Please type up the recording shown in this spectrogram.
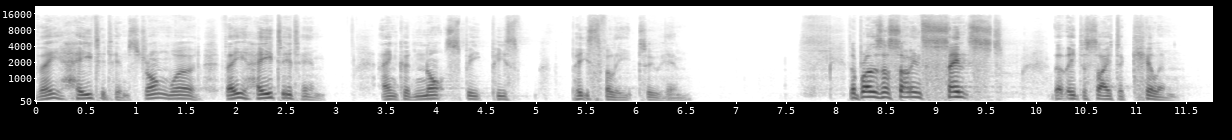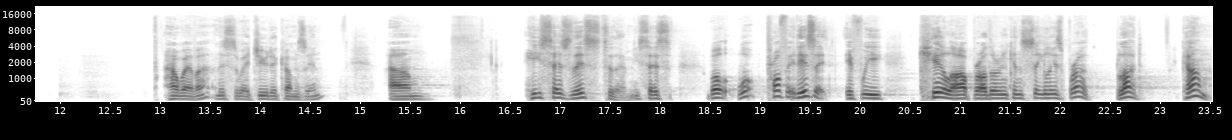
they hated him. Strong word. They hated him and could not speak peace, peacefully to him. The brothers are so incensed that they decide to kill him. However, and this is where Judah comes in, um, he says this to them. He says, Well, what profit is it if we kill our brother and conceal his blood? Come,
